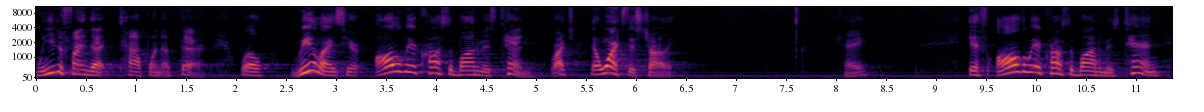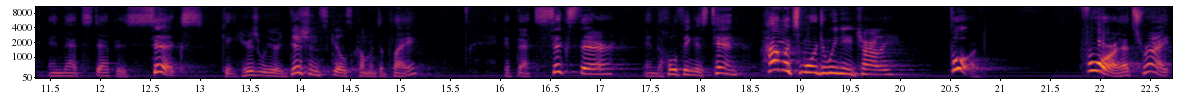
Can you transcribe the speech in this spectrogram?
we need to find that top one up there. Well, realize here, all the way across the bottom is 10. Watch. Now watch this, Charlie. Okay? If all the way across the bottom is 10, and that step is 6, okay, here's where your addition skills come into play. If that's 6 there, and the whole thing is 10, how much more do we need, Charlie? 4. 4, that's right.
